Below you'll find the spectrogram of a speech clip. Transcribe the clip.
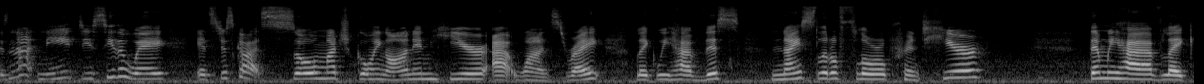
Isn't that neat? Do you see the way it's just got so much going on in here at once, right? Like we have this nice little floral print here. Then we have like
